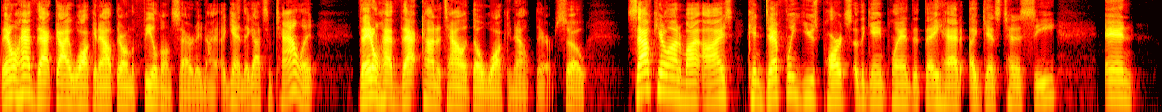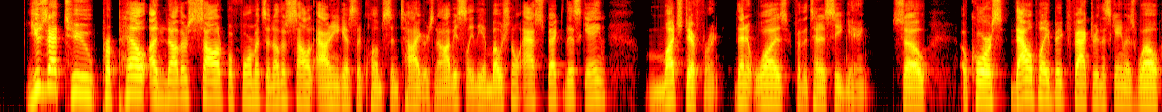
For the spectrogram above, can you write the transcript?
They don't have that guy walking out there on the field on Saturday night. Again, they got some talent. They don't have that kind of talent, though, walking out there. So, South Carolina, in my eyes, can definitely use parts of the game plan that they had against Tennessee and use that to propel another solid performance, another solid outing against the Clemson Tigers. Now, obviously, the emotional aspect of this game, much different than it was for the Tennessee game. So, of course, that will play a big factor in this game as well.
